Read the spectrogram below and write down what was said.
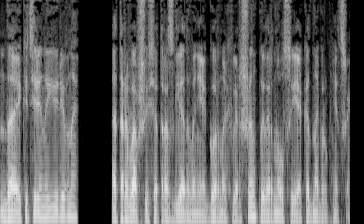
«Да, Екатерина Юрьевна». Оторвавшись от разглядывания горных вершин, повернулся я к одногруппнице.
